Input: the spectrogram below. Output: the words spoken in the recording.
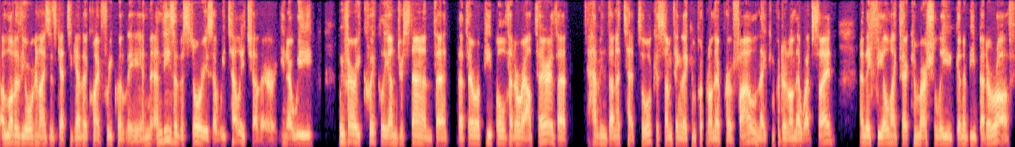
a lot of the organizers get together quite frequently. And, and these are the stories that we tell each other. You know, we we very quickly understand that that there are people that are out there that having done a TED talk is something they can put on their profile and they can put it on their website and they feel like they're commercially going to be better off.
